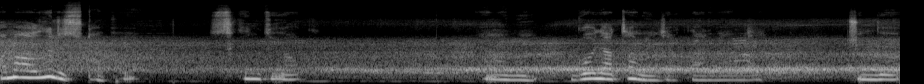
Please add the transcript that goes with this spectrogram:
Ama alırız topu. Sıkıntı yok. Yani gol atamayacaklar bence. Çünkü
